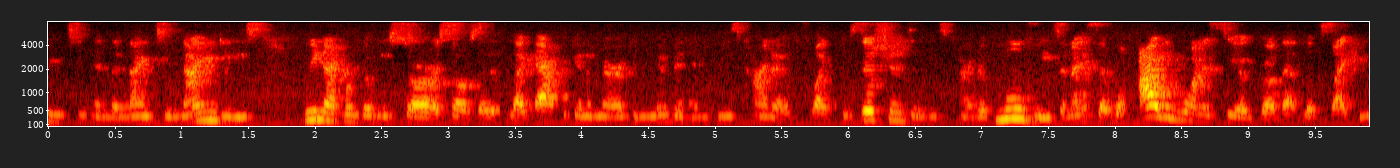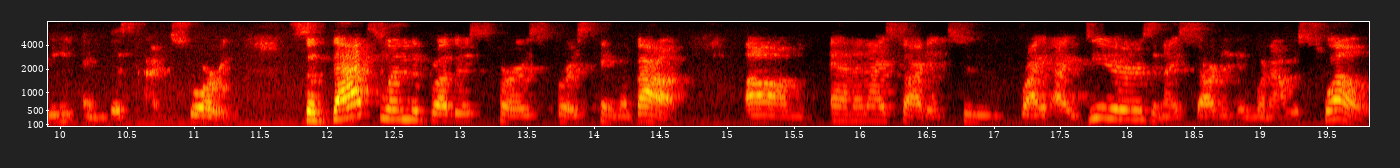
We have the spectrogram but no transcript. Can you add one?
preteen in the 1990s, we never really saw ourselves as like African American women in these kind of like positions in these kind of movies. And I said, well, I would want to see a girl that looks like me in this kind of story. So that's when the Brothers Curse first came about. Um, and then I started to write ideas, and I started it when I was 12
